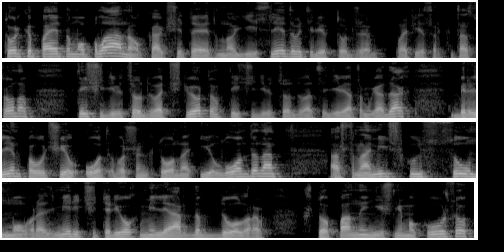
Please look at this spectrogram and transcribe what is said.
Только по этому плану, как считают многие исследователи, тот же профессор Катасонов, в 1924-1929 годах Берлин получил от Вашингтона и Лондона астрономическую сумму в размере 4 миллиардов долларов, что по нынешнему курсу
